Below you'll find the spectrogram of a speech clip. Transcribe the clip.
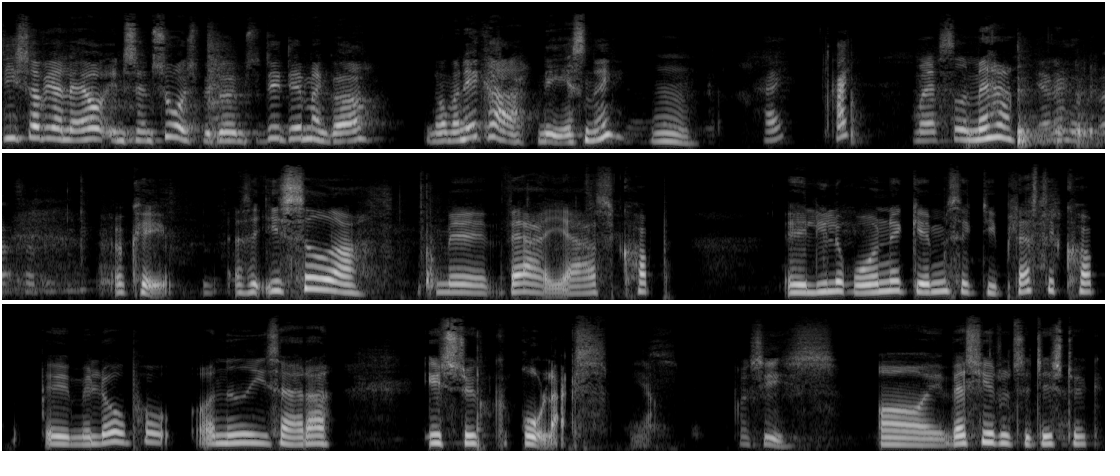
De er så ved at lave en sensorisk bedømmelse. Det er det, man gør, når man ikke har næsen, ikke? Mm. Hej. Hej. Må jeg sidde med her? Ja, det må fald. Okay, altså I sidder med hver jeres kop. Øh, lille runde, gennemsigtige plastikkop øh, med låg på, og nede i så er der et stykke rå laks. Præcis. Og øh, hvad siger du til det stykke?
